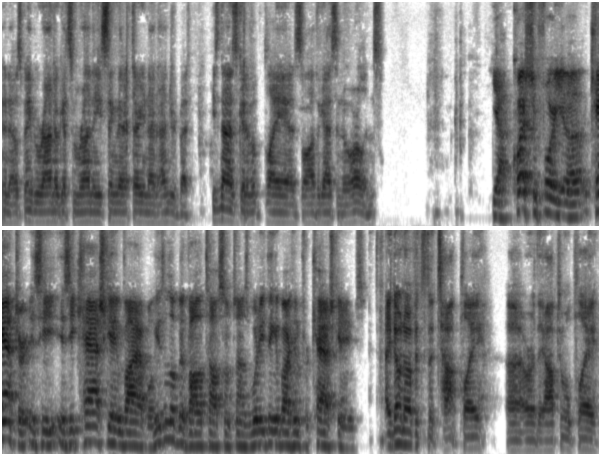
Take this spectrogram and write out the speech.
who knows? Maybe Rondo gets some run and he's sitting there at thirty nine hundred, but he's not as good of a play as a lot of the guys in New Orleans. Yeah, question for you, uh, Kanter. Is he is he cash game viable? He's a little bit volatile sometimes. What do you think about him for cash games? I don't know if it's the top play uh, or the optimal play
